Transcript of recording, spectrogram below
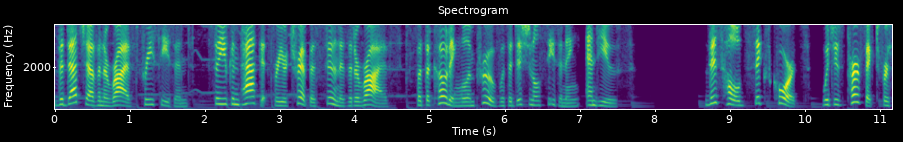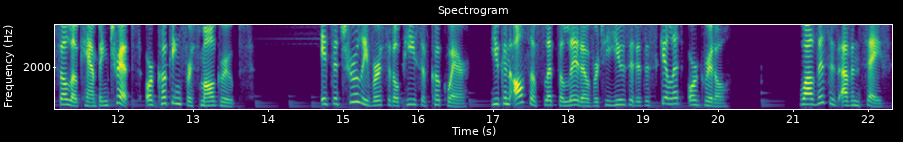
The Dutch oven arrives pre-seasoned, so you can pack it for your trip as soon as it arrives, but the coating will improve with additional seasoning and use. This holds 6 quarts, which is perfect for solo camping trips or cooking for small groups. It's a truly versatile piece of cookware. You can also flip the lid over to use it as a skillet or griddle. While this is oven safe,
